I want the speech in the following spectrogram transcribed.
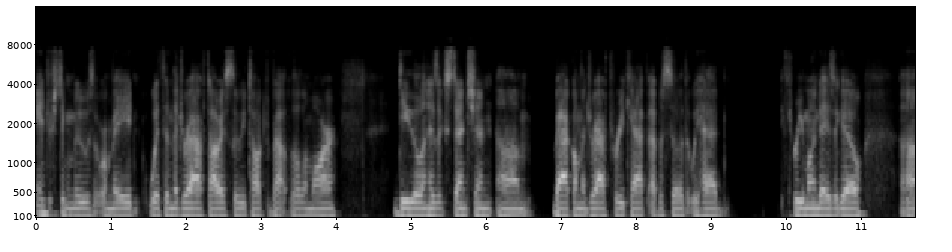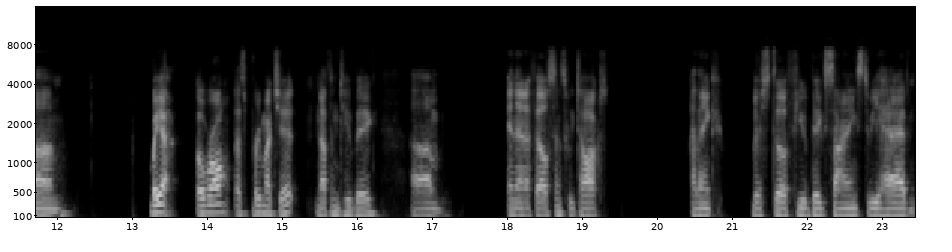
interesting moves that were made within the draft. Obviously, we talked about the Lamar deal and his extension um, back on the draft recap episode that we had three Mondays ago. Um, but yeah, overall, that's pretty much it. Nothing too big. Um, in the NFL, since we talked, I think there's still a few big signings to be had.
